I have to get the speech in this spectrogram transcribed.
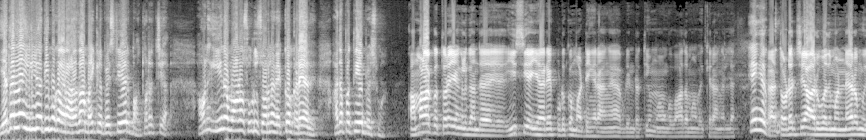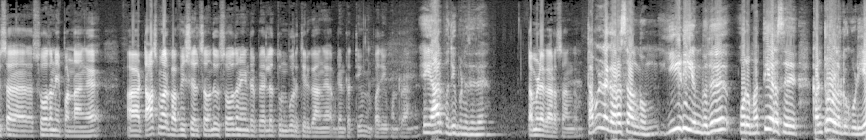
எதெல்லாம் இல்லையோ திமுக அதை தான் மைக்கில் பேசிட்டே இருப்பான் தொடர்ச்சியா. அவனுக்கு ஈனமான சுடு சொரண வெக்கம் கிடையாது. அதை பத்தியே பேசுவான். அமலாக்கத்துறை எங்களுக்கு அந்த E இசிஐஆரே கொடுக்க மாட்டேங்கிறாங்க அப்படின்றதையும் அவங்க வாதமா வைக்கிறாங்கல்ல. ஏங்க அஹ், தொடர்ச்சியா அறுபது மணி நேரம் விசா சோதனை பண்ணாங்க. டாஸ்மார்க் அஃபிஷியல்ஸை வந்து சோதனைன்ற பேர்ல துன்புறுத்தியிருக்காங்க அப்படின்றதையும் பதிவு பண்றாங்க. ஏ யார் பதிவு பண்ணுது இது? தமிழக அரசாங்கம். தமிழக அரசாங்கம் இடி என்பது ஒரு மத்திய அரசு கண்ட்ரோலில் இருக்கக்கூடிய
